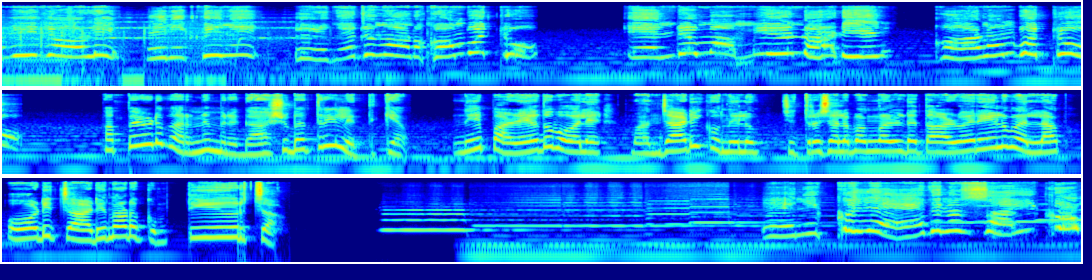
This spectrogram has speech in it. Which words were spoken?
എനിക്ക് എനിക്കിനി എഴുന്നേറ്റ് നടക്കാൻ എന്റെ മമ്മിയും ഡാഡിയും കാണാൻ പറ്റുമോ പപ്പയോട് പറഞ്ഞ് മൃഗാശുപത്രിയിൽ എത്തിക്കാം. നീ പഴയതുപോലെ മഞ്ചാടി കുന്നിലും ചിത്രശലഭങ്ങളുടെ താഴ്വരയിലുമെല്ലാം ഓടിച്ചാടി നടക്കും. തീർച്ച. എനിക്ക് വേദന സഹിക്കാൻ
